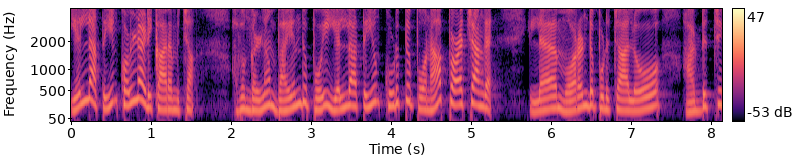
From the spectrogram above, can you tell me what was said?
எல்லாத்தையும் கொள்ளடிக்க ஆரம்பிச்சான். அவங்கெல்லாம் பயந்து போய் எல்லாத்தையும் கொடுத்து போனா பிழைச்சாங்க. இல்ல முரண்டு பிடிச்சாலோ அடிச்சு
